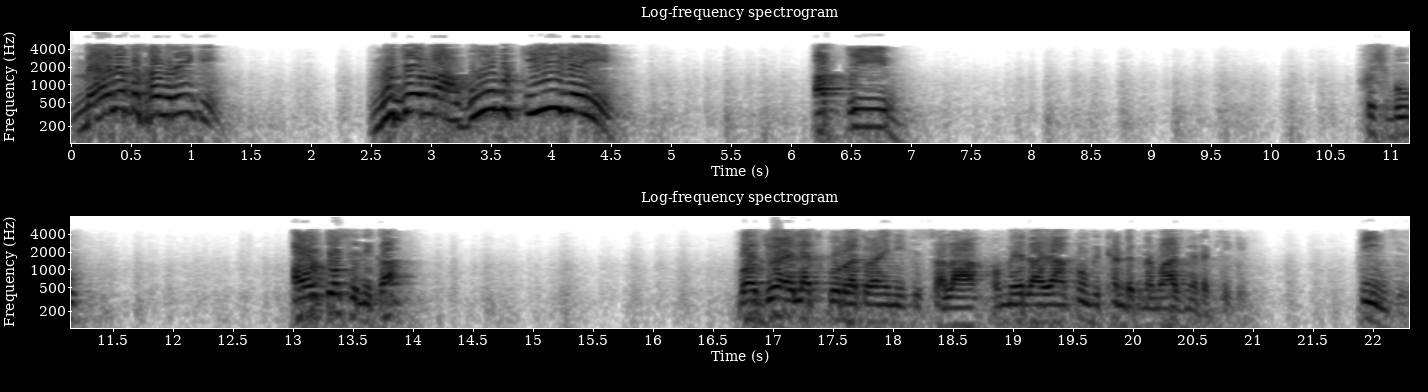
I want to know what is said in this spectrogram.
میں نے پسند نہیں کی۔ مجھے محبوب کی گئی۔ عقیب خوشبو۔ عورتوں سے نکاح۔ وہ جو علت کو رتوائنی فی صلاح اور میرا آنکھوں کی ٹھنڈک نماز میں رکھی گئی۔ تین چیز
